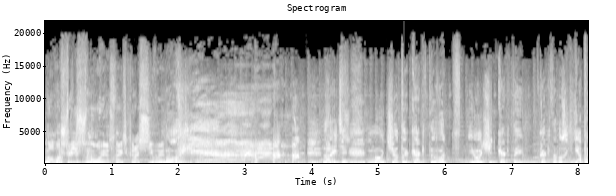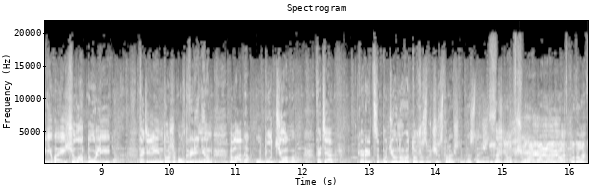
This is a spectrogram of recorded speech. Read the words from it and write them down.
Ну, а может, резное, знаете, красивое. Ну, такое. знаете, ну, что-то как-то вот не очень как-то, как-то, ну, знаете, я понимаю еще, ладно, у Ленина. Хотя Ленин тоже был дворянином. Ну, ладно, у Буденова. Хотя корыца Буденова тоже звучит страшно достаточно. да? Не, ну почему нормально? Откуда он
